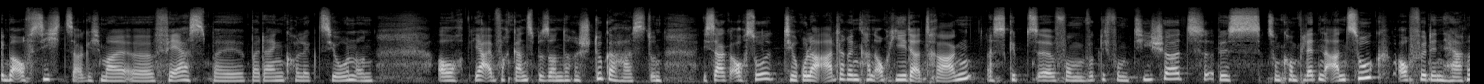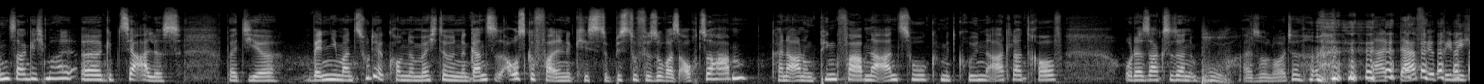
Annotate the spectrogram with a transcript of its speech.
immer auf Sicht, sage ich mal, äh, fährst bei, bei deinen Kollektionen und auch ja einfach ganz besondere Stücke hast. Und ich sage auch so, Tiroler Adlerin kann auch jeder tragen. Es gibt äh, vom wirklich vom T-Shirt bis zum kompletten Anzug, auch für den Herren, sage ich mal, äh, gibt es ja alles bei dir wenn jemand zu dir kommt und möchte eine ganz ausgefallene Kiste, bist du für sowas auch zu haben? Keine Ahnung, pinkfarbener Anzug mit grünen Adler drauf? Oder sagst du dann, puh, also Leute? Na, dafür, bin ich,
